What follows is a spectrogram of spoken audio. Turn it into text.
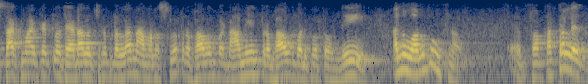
స్టాక్ మార్కెట్లో తేడాలు వచ్చినప్పుడల్లా నా మనసులో ప్రభావం నా మీద ప్రభావం పడిపోతుంది అని నువ్వు అనుకుంటున్నావు. పట్టలేదు.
